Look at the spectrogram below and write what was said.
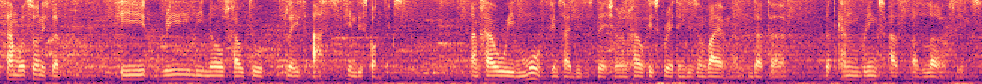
Samuelson is that he really knows how to place us in this context and how we move inside this station and how he's creating this environment that uh, that can bring us a lot of things.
